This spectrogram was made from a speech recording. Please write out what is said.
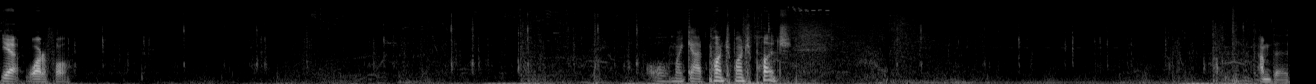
Yeah, waterfall. Oh my god, punch, punch, punch! I'm dead.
